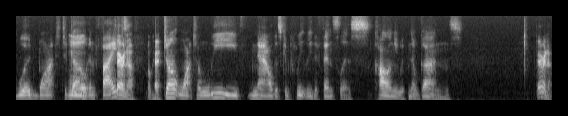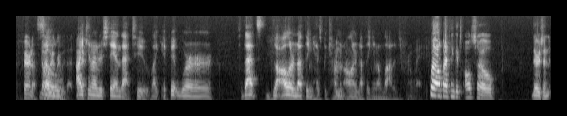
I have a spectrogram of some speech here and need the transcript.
would want to go and fight, fair enough. Okay. don't want to leave now this completely defenseless colony with no guns. Fair enough. Fair enough. No, so I would agree with that. I can understand that too. Like if it were, so that's the all or nothing has become an all or nothing in a lot of different ways. Well, but I think it's also there's an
